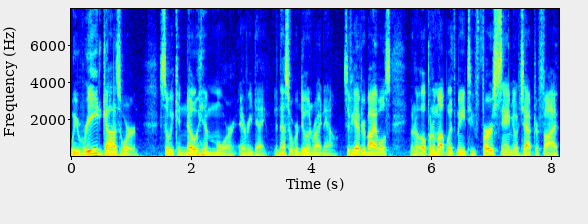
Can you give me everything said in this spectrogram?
We read God's Word so we can know Him more every day. And that's what we're doing right now. So if you have your Bibles, you want to open them up with me to 1 Samuel chapter 5.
